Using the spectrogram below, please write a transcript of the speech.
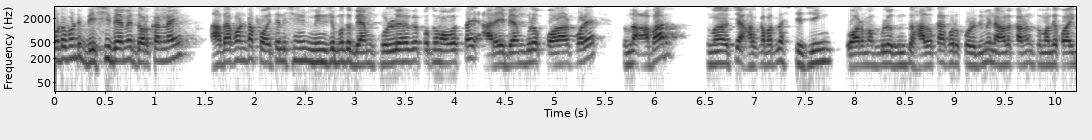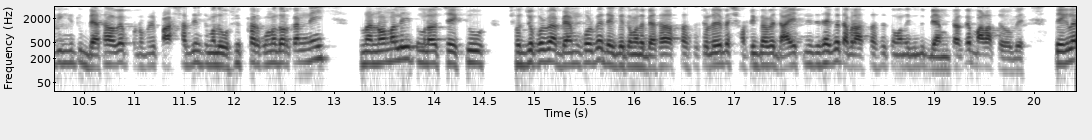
মোটামুটি বেশি ব্যায়ামের দরকার নাই। আধা ঘণ্টা পঁয়তাল্লিশ মিনিটের মতো ব্যায়াম করলে হবে প্রথম অবস্থায়। আর এই ব্যায়ামগুলো করার পরে তোমরা আবার তোমার হচ্ছে হালকা পাতলা স্ট্রেচিং ওয়ার্ম আপগুলো কিন্তু হালকা করে করে নেবে না হলে কারণ তোমাদের কয়েকদিন কিন্তু ব্যথা হবে, মোটামুটি পাঁচ সাত দিন তোমাদের ওষুধ খাওয়ার কোনো দরকার নেই। তোমরা নর্মালি তোমরা হচ্ছে একটু সহ্য করবে আর ব্যায়াম করবে, দেখবে তোমাদের ব্যথা আস্তে আস্তে চলে যাবে, সঠিকভাবে ডায়েট নিতে থাকবে, তারপর আস্তে আস্তে তোমাদের কিন্তু ব্যায়ামটাকে বাড়াতে হবে। তো এগুলো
